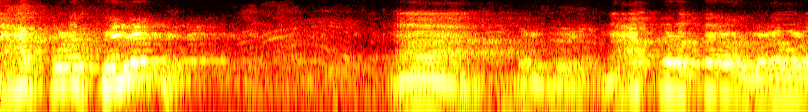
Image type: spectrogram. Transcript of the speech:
ನಾಲ್ಕು ಕೊಡತ್ ಹೇಳಿ? ಹಾ ಬರ್ಬೇಡಿ ನಾಲ್ಕು ಕೊಡತ್ತಾರ ಅವ್ರು, ಬಡಬಡ.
